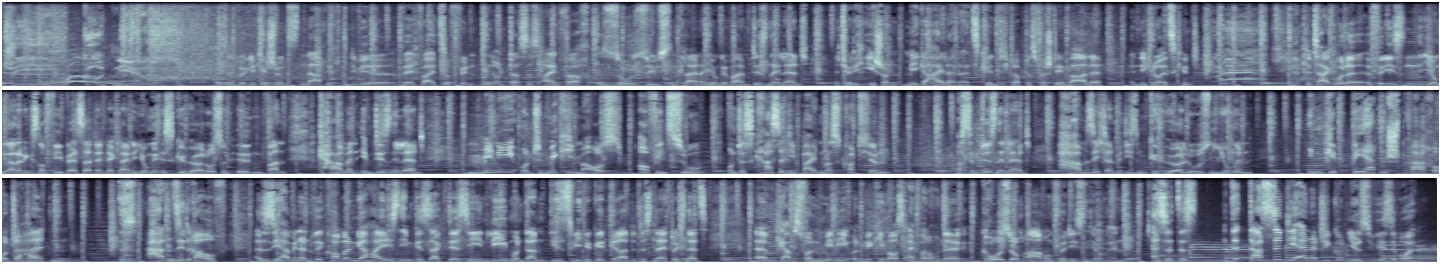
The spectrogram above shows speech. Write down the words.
Energy Good News. Es sind wirklich die schönsten Nachrichten, die wir weltweit so finden und das ist einfach so süß. Ein kleiner Junge war im Disneyland. Natürlich eh schon mega Highlight als Kind. Ich glaube, das verstehen wir alle. Äh, Nicht nur als Kind. Der Tag wurde für diesen Jungen allerdings noch viel besser, denn der kleine Junge ist gehörlos und irgendwann kamen im Disneyland Minnie und Mickey Mouse auf ihn zu und das Krasse, die beiden Maskottchen aus dem Disneyland haben sich dann mit diesem gehörlosen Jungen in Gebärdensprache unterhalten. Das hatten sie drauf. Also sie haben ihn dann willkommen geheißen, ihm gesagt, dass sie ihn lieben und dann, dieses Video geht gerade das Net durchs Netz, ähm, gab es von Minnie und Mickey Mouse einfach noch eine große Umarmung für diesen Jungen. Also das, das sind die Energy Good News, wie sie wollen.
